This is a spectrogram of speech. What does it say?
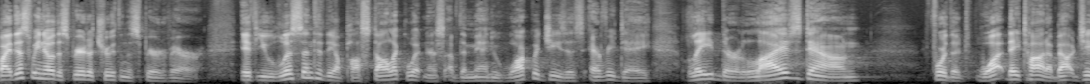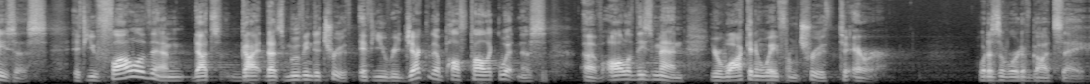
By this we know the spirit of truth and the spirit of error. If you listen to the apostolic witness of the men who walk with Jesus every day, laid their lives down for the, what they taught about Jesus, if you follow them, that's, that's moving to truth. If you reject the apostolic witness of all of these men, you're walking away from truth to error. What does the Word of God say?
